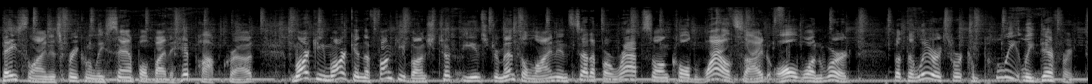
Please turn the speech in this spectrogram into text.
bass line is frequently sampled by the hip hop crowd. Marky Mark and the Funky Bunch took the instrumental line and set up a rap song called Wild Side, all one word, but the lyrics were completely different.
